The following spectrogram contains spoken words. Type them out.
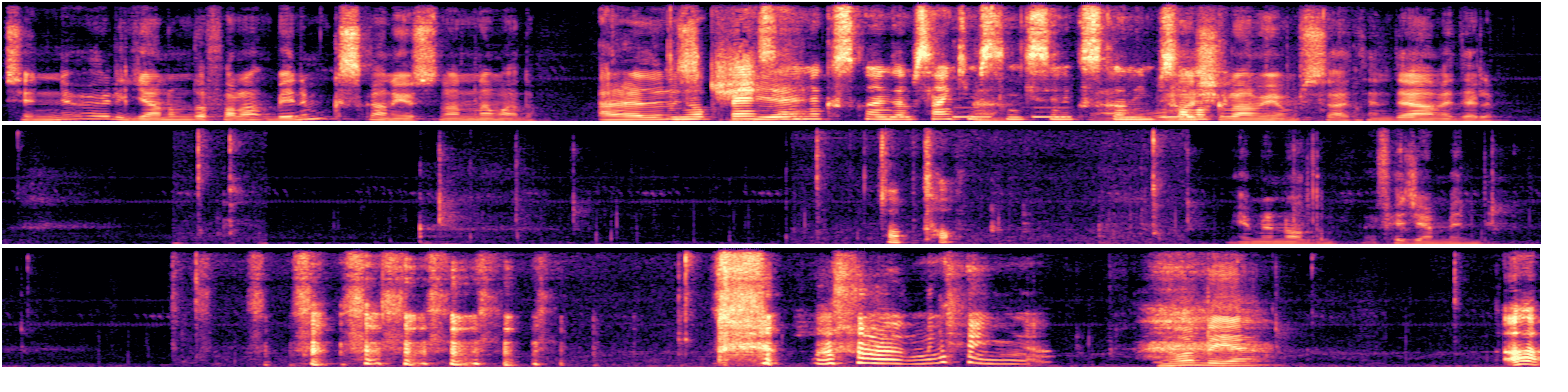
Sen ne öyle yanımda falan beni mi kıskanıyorsun anlamadım. Aradığınız Yok ben kişiye seni ne kıskanacağım. Sen kimsin ki seni kıskanayım? Ha, Salak. ulaşılamıyormuş zaten. Devam edelim. Aptal. Memnun oldum. Efecan ben de. Ne oldu ya? Aa,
